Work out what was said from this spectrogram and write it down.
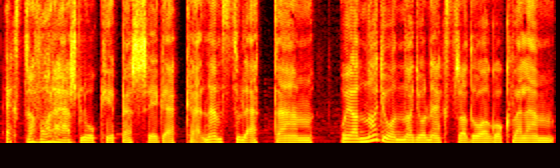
extra varázsló képességekkel nem születtem, olyan nagyon-nagyon extra dolgok velem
